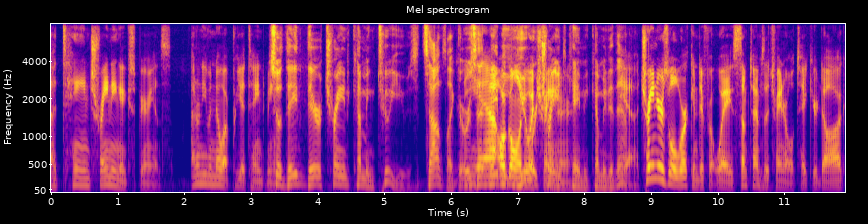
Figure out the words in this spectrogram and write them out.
attained training experience. I don't even know what pre-attained means. So they they're trained coming to you. It sounds like, or is Yeah, that maybe or going to a were trained trainer. came, coming to them? yeah, trainers will work in different ways. Sometimes the trainer will take your dog,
